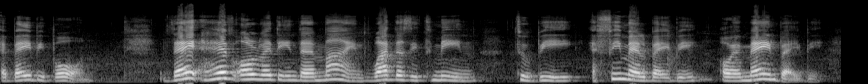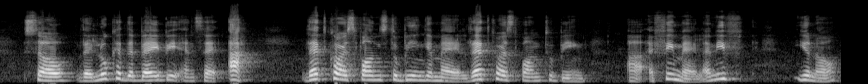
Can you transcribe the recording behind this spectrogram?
a baby born, they have already in their mind what does it mean to be a female baby or a male baby. So they look at the baby and say, ah, that corresponds to being a male, that corresponds to being uh, a female. And if, you know,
